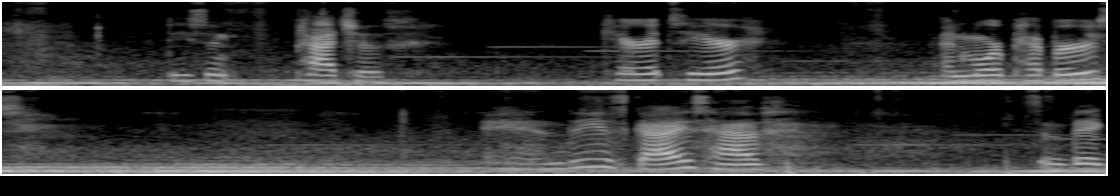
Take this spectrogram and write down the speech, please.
a decent patch of carrots here and more peppers. And these guys have some big,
